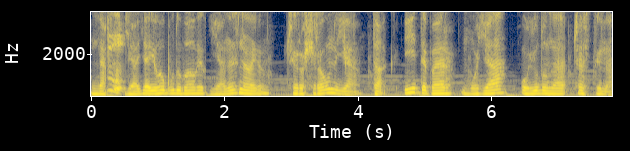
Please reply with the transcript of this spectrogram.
Нахуя я його будував, я не знаю. Чи розчарований я? Так. І тепер моя улюблена частина.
